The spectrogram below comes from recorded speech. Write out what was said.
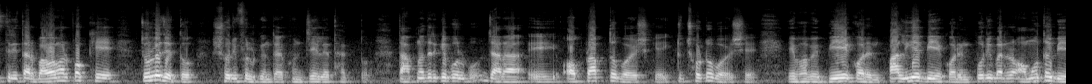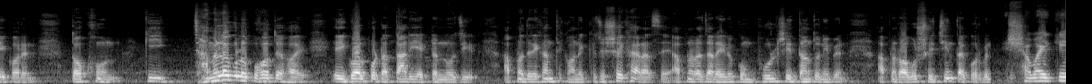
স্ত্রী তার বাবা মার পক্ষে চলে যেত, শরীফুল কিন্তু এখন জেলে থাকতো। তা আপনাদেরকে বলব, যারা এই অপ্রাপ্ত বয়সকে, একটু ছোট বয়সে এভাবে বিয়ে করেন, পালিয়ে বিয়ে করেন, পরিবারের অমতে বিয়ে করেন, তখন কি ঝামেলাগুলো পোহাতে হয়? এই গল্পটা তারই একটা নজির। আপনাদের এখান থেকে অনেক কিছু শেখার আছে। আপনারা যারা এরকম ভুল সিদ্ধান্ত নেবেন, আপনারা অবশ্যই চিন্তা করবেন। সবাইকে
